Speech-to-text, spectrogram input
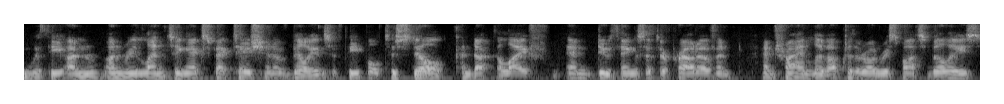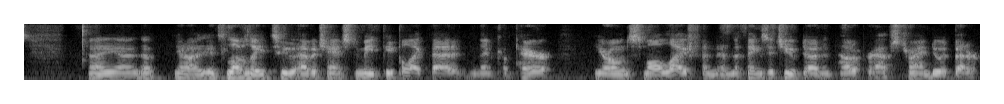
with the un, unrelenting expectation of billions of people to still conduct a life and do things that they're proud of and, and try and live up to their own responsibilities. I, uh, you know, it's lovely to have a chance to meet people like that and, and then compare your own small life and, and the things that you've done and how to perhaps try and do it better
